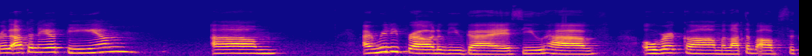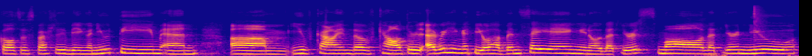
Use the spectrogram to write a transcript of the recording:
For the Ateneo team, um, I'm really proud of you guys. You have overcome a lot of obstacles, especially being a new team, and um, you've kind of countered everything that people have been saying. You know that you're small, that you're new,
